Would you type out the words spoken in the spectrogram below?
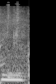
So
